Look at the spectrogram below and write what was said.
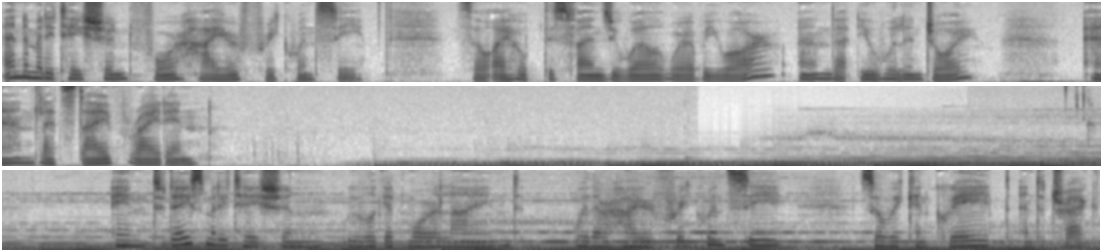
and a meditation for higher frequency. So I hope this finds you well wherever you are and that you will enjoy. And let's dive right in. In today's meditation, we will get more aligned with our higher frequency so we can create and attract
